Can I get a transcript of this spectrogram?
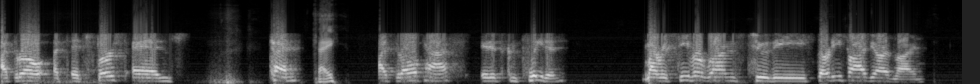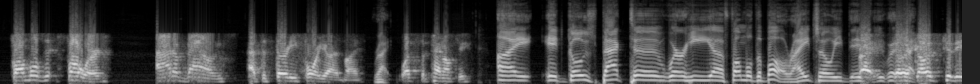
I throw, it's first and 10. Okay. I throw a pass. It is completed. My receiver runs to the 35 yard line, fumbles it forward, out of bounds at the 34 yard line. Right. What's the penalty? I it goes back to where he uh, fumbled the ball, right? So he it, Right. it- So right. it goes to the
